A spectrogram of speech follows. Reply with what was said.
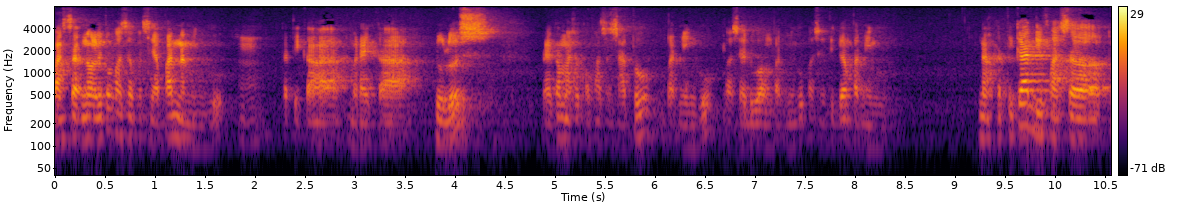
Fase 0 itu fase persiapan 6 minggu. Hmm. Ketika mereka lulus, mereka masuk ke fase 1 4 minggu, fase 2 4 minggu, fase 3 4 minggu. Nah, ketika di fase 0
